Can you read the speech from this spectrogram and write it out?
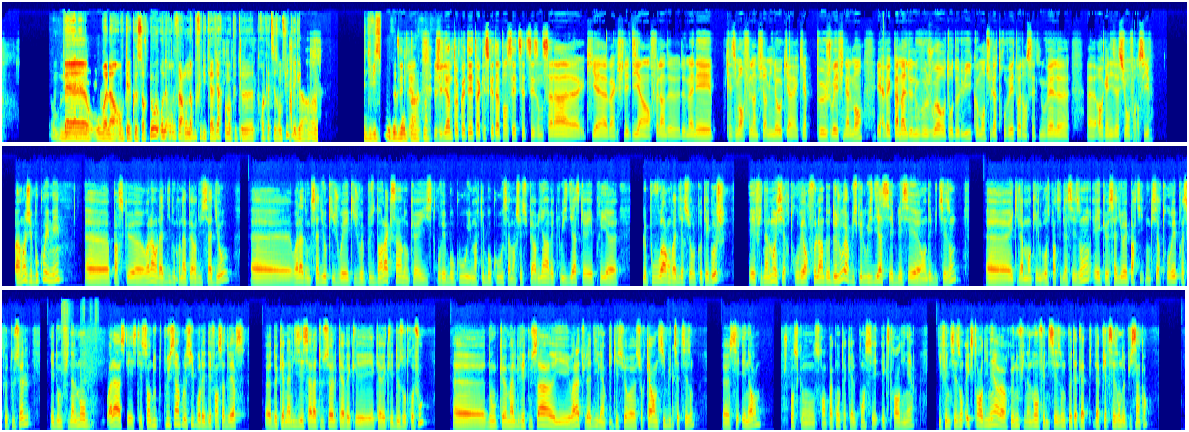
Ben voilà, en quelque sorte. Nous, on, enfin, on a bouffé du caviar pendant toutes 3-4 euh, saisons de suite, les gars. Hein difficile de maintenant. Julien, de ton côté, toi, qu'est-ce que tu as pensé de cette saison de Salah euh, qui est, bah, je l'ai dit, un orphelin de, de, Mané, quasiment orphelin de Firmino qui a, qui a, peu joué finalement, et avec pas mal de nouveaux joueurs autour de lui. Comment tu l'as trouvé, toi, dans cette nouvelle euh, euh, organisation offensive? Bah, Moi, j'ai beaucoup aimé. parce que voilà, on l'a dit, donc on a perdu Sadio. voilà, donc Sadio qui jouait, qui jouait plus dans l'axe, hein, donc il se trouvait beaucoup, il marquait beaucoup, ça marchait super bien avec Luis Diaz qui avait pris le pouvoir, on va dire, sur le côté gauche. Et finalement, il s'est retrouvé orphelin de deux joueurs, puisque Luis Diaz s'est blessé euh, en début de saison, euh, et qu'il a manqué une grosse partie de la saison, et que Sadio est parti. Donc il s'est retrouvé presque tout seul. Et donc finalement, voilà, c'était sans doute plus simple aussi pour les défenses adverses euh, de canaliser Salah tout seul qu'avec les, deux autres fous. donc malgré tout ça, voilà, tu l'as dit, il est impliqué sur, sur 46 buts cette saison. c'est énorme. Je pense qu'on ne se rend pas compte à quel point c'est extraordinaire il fait une saison extraordinaire, alors que nous, finalement, on fait une saison, peut-être la, pire saison depuis 5 ans.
